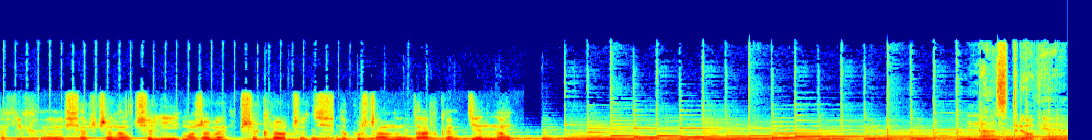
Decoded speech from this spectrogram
takich e, siarczynów, czyli możemy przekroczyć dopuszczalną dawkę dzienną. Na zdrowie.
